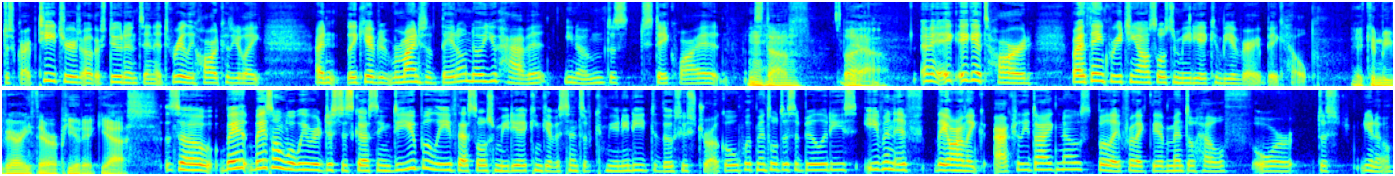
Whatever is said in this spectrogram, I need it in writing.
describe teachers, other students, and it's really hard because you're like, I like you have to remind yourself they don't know you have it. You know, just stay quiet and mm-hmm. stuff. But yeah. I mean, it, it gets hard. But I think reaching out on social media can be a very big help. It can be very therapeutic, yes. So, ba- based on what we were just discussing, do you believe that social media can give a sense of community to those who struggle with mental disabilities, even if they aren't like actually diagnosed, but like for like their mental health or just you know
